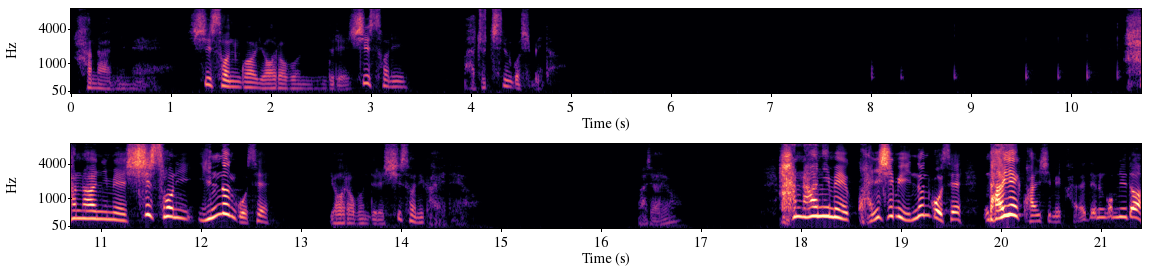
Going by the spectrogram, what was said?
하나님의 시선과 여러분들의 시선이 마주치는 것입니다. 하나님의 시선이 있는 곳에 여러분들의 시선이 가야 돼요. 맞아요? 하나님의 관심이 있는 곳에 나의 관심이 가야 되는 겁니다.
